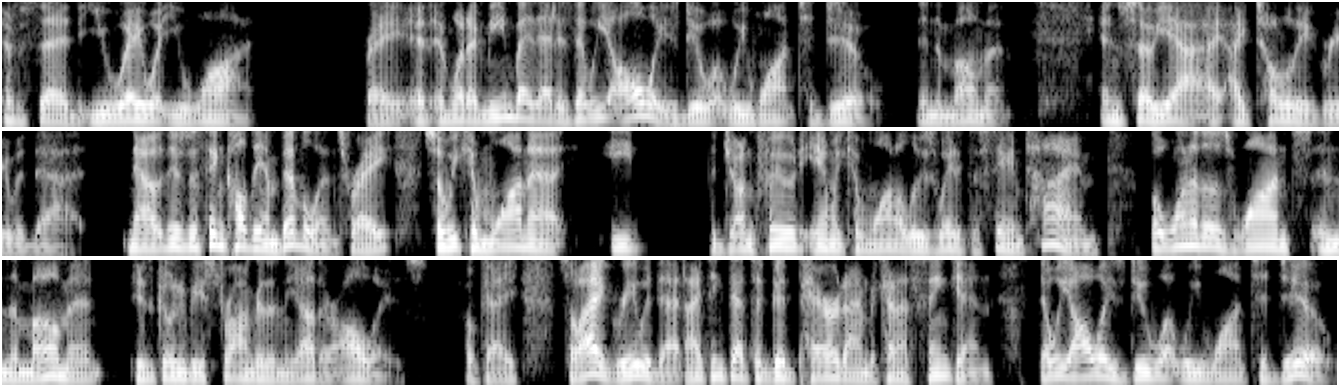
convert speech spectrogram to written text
have said you weigh what you want, right? And, and what I mean by that is that we always do what we want to do in the moment. And so, yeah, I, I totally agree with that. Now, there's a thing called ambivalence, right? So we can want to eat the junk food and we can want to lose weight at the same time. But one of those wants in the moment is going to be stronger than the other always. Okay. So I agree with that. And I think that's a good paradigm to kind of think in that we always do what we want to do.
